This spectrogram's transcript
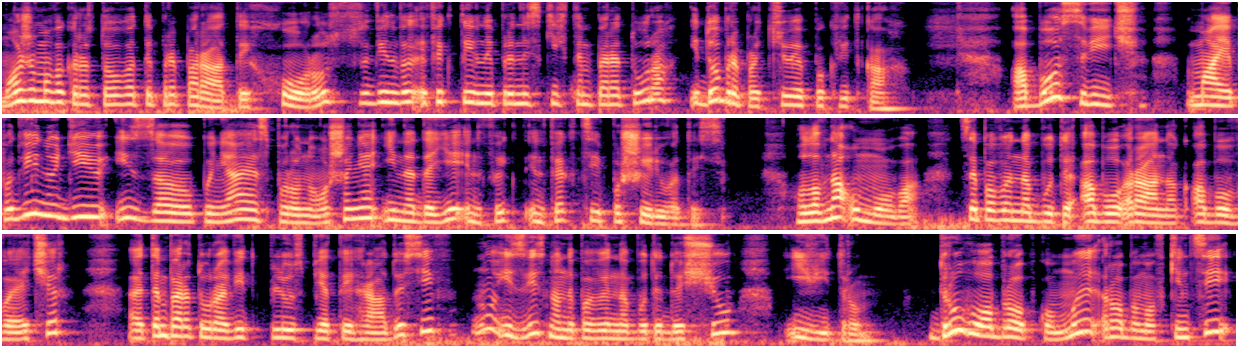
Можемо використовувати препарати. Хорус, він ефективний при низьких температурах і добре працює по квітках. Або свіч має подвійну дію і зупиняє спороношення і не дає інфек- інфекції поширюватись. Головна умова це повинна бути або ранок, або вечір, е, температура від плюс 5 градусів, ну і, звісно, не повинно бути дощу і вітру. Другу обробку ми робимо в кінці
